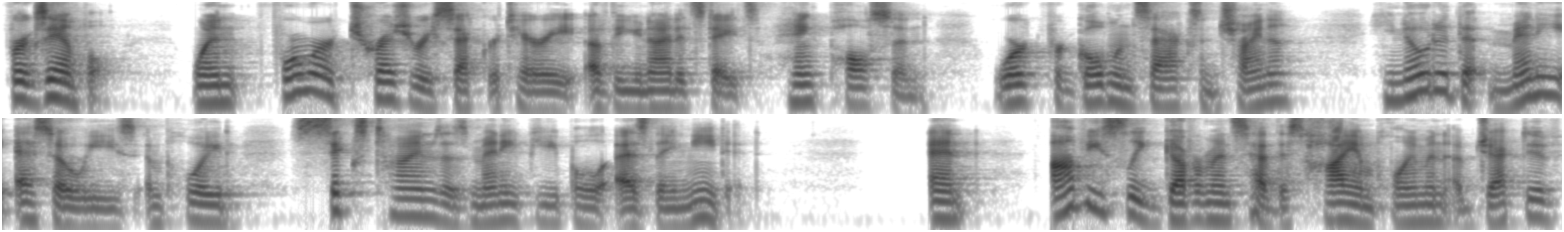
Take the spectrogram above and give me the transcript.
For example, when former Treasury Secretary of the United States, Hank Paulson, worked for Goldman Sachs in China, he noted that many SOEs employed six times as many people as they needed. And obviously, governments have this high employment objective,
